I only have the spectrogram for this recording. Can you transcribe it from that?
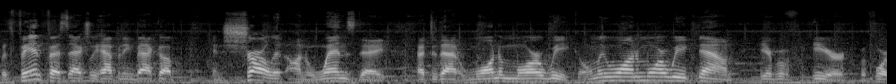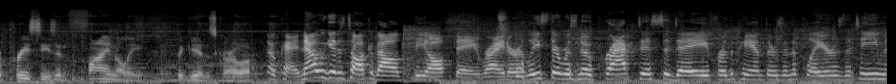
with FanFest actually happening back up in Charlotte on Wednesday. After that, one more week, only one more week down here, here before preseason finally begins, Carla. Okay, now we get to talk about the off day, right? Or at least there was no practice today for the Panthers and the players. The team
